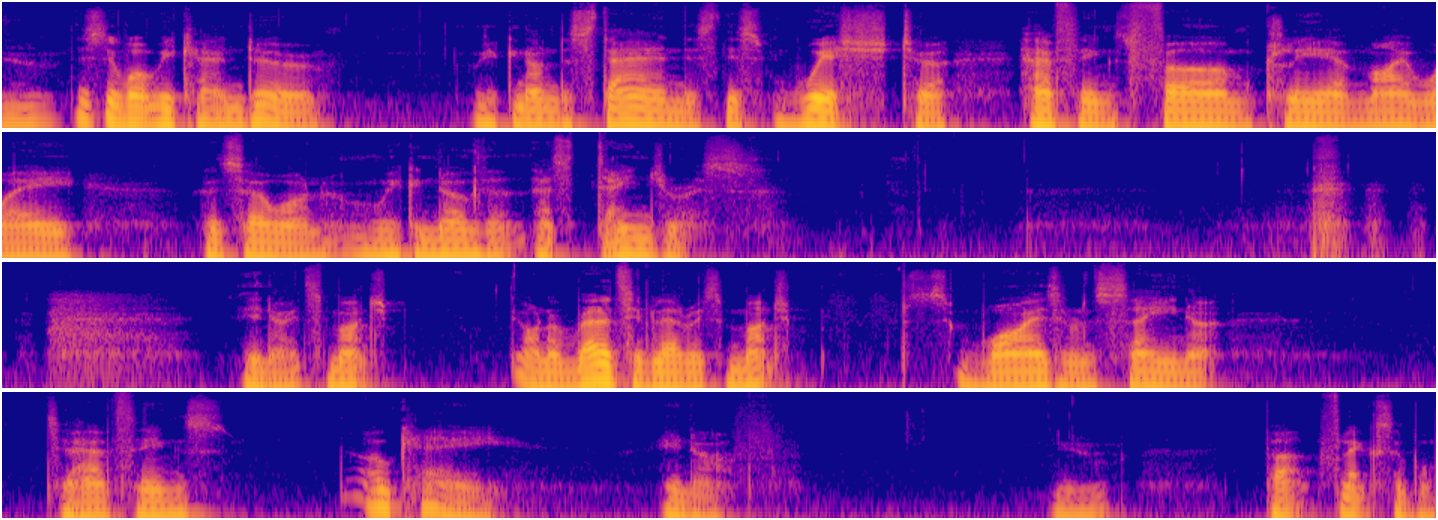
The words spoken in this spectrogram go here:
Yeah, this is what we can do. We can understand this this wish to have things firm, clear, my way, and so on. We can know that that's dangerous. you know, it's much on a relative level. It's much wiser and saner to have things okay enough, you know, but flexible,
